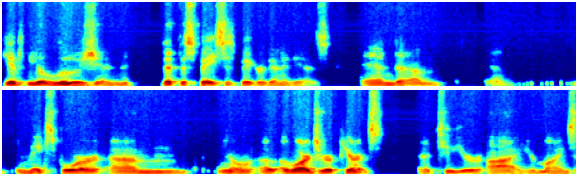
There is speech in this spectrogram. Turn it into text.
gives the illusion that the space is bigger than it is. And um, it makes for, um, you know, a, a larger appearance uh, to your eye, your mind's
